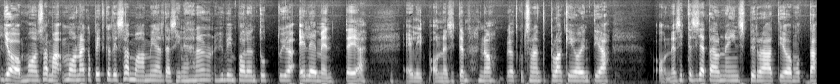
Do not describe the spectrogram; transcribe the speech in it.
Joo, mä oon, sama, mä oon aika pitkälti samaa mieltä. Siinähän on hyvin paljon tuttuja elementtejä. Eli on ne sitten, no jotkut sanoo, että plagiointia, on ne sitten sitä tai on ne inspiraatio, mutta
